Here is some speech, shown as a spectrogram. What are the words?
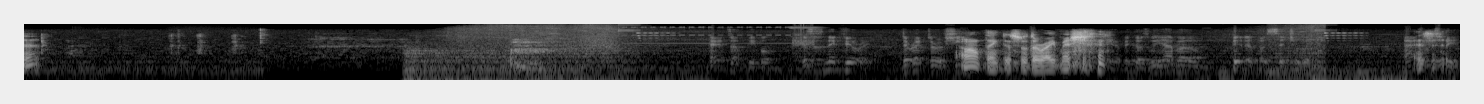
Is this it? Heads up, people. This is Nick Fury, director of I don't think this was the right mission. because we have a bit of a situation. As This we is- speak,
